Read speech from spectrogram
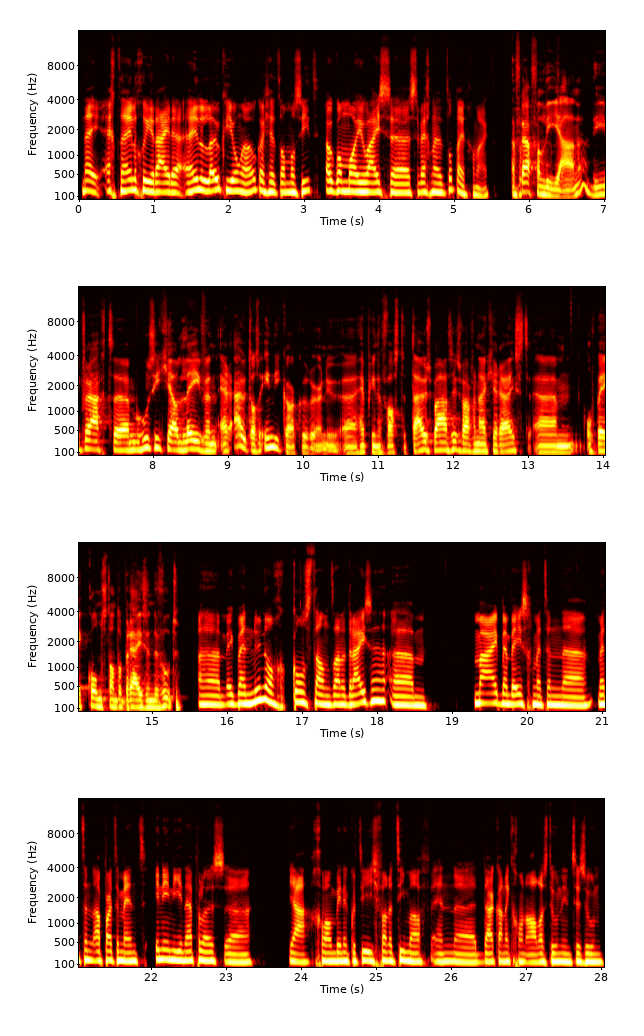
nee, echt een hele goede rijder. Een hele leuke jongen ook, als je het allemaal ziet. Ook wel mooi hoe hij zijn weg naar de top heeft gemaakt. Een vraag van Liane. Die vraagt, ehm, hoe ziet jouw leven eruit als IndyCar-coureur nu? Eh, heb je een vaste thuisbasis waarvanuit je reist? Ehm, of ben je constant op reizende voet? Ehm, ik ben nu nog constant aan het reizen. Maar ik ben bezig met een, eh, met een appartement in Indianapolis. Eh, ja, gewoon binnen een kwartiertje van het team af. En daar kan ik gewoon alles doen in het seizoen.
